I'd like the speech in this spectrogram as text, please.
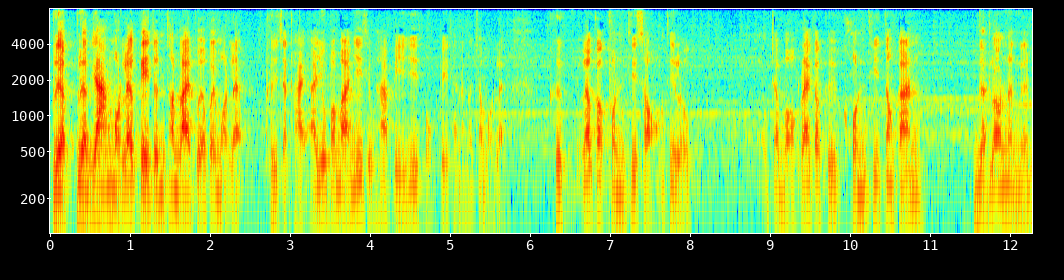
เปลือกเปลือกยางหมดแล้วกรีดจนทำลายเปลือกไปหมดแล้ว คือจะขายอายุประมาณ 25 ปี 26 ปีเท่านั้นก็จะหมดแล้ว คือแล้วก็คนที่สองที่เรา จะบอกได้ก็คือคนที่ต้องการเดือดร้อนเรื่องเงิน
